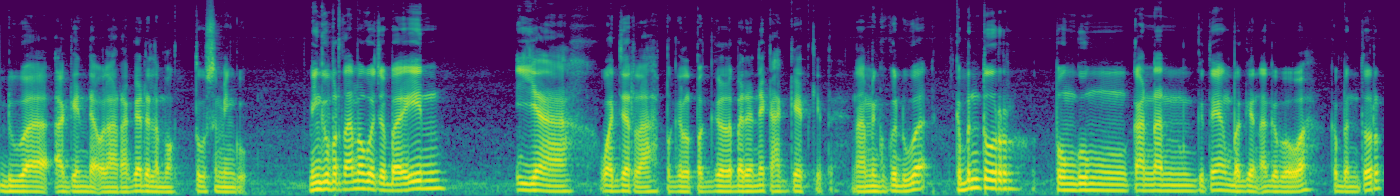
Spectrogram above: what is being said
dua agenda olahraga dalam waktu seminggu. Minggu pertama gue cobain, iya wajar lah pegel-pegel badannya kaget gitu. Nah minggu kedua kebentur punggung kanan gitu yang bagian agak bawah kebentur.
